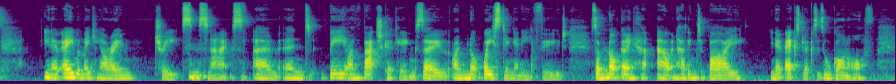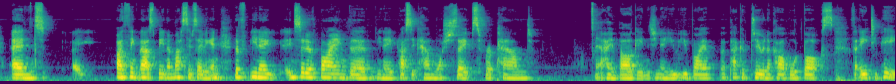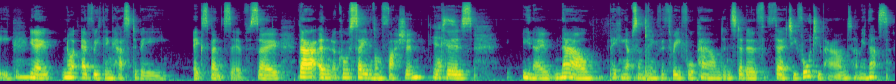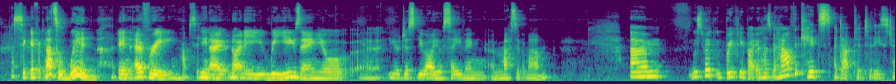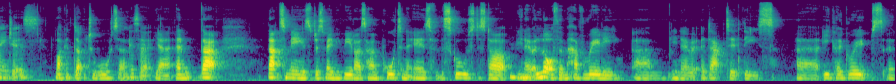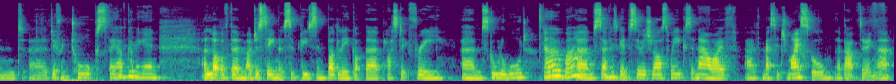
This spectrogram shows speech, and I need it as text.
you know a we're making our own treats and snacks um, and b i'm batch cooking so i'm not wasting any food. So i'm not going ha- out and having to buy you know extra because it's all gone off. And I- think that's been a massive saving. And the you know instead of buying the you know plastic hand wash soaps for a pound at home bargains, you know you, you buy a, a pack of two in a cardboard box for eighty p. Mm-hmm. You know not everything has to be expensive. So that and of course saving on fashion Yes. because you know, now picking up something for three, four pound instead of 30, 40 pound, I mean, that's That's significant. that's a win in every Absolutely. you know not only are you reusing you're uh, you're just you are you're saving a massive amount Um, we spoke briefly about your husband. How have the kids adapted to these changes? like a duck to water Is it? yeah and that that to me has just made me realize how important it is for the schools to start you know a lot of them have really um, you know adapted these uh, eco groups and uh, different talks they have coming in. A lot of them i've just seen that st peter's in Budleigh got their plastic free um, school award for Oh, wow. um, Surfers Against Sewage last week. So now i've i've messaged my school about doing that.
